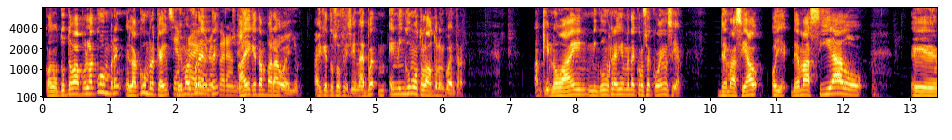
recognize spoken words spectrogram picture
Cuando tú te vas por la cumbre, en la cumbre que hay Siempre mismo al frente, ahí es que están parados ellos. Ahí es que está su oficina. Después, en ningún otro lado tú lo encuentras. Aquí no hay ningún régimen de consecuencia. Demasiado, oye, demasiado eh,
